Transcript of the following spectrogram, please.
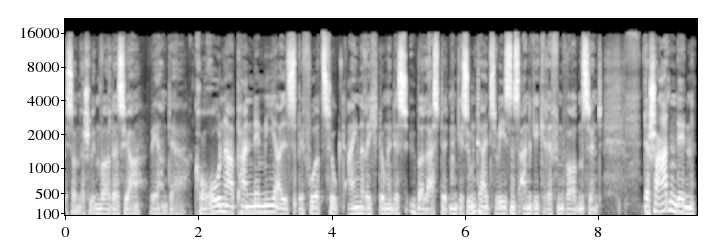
Besonders schlimm war das ja während der Corona-Pandemie, als bevorzugt Einrichtungen des überlasteten Gesundheitswesens angegriffen worden sind. Der Schaden, den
